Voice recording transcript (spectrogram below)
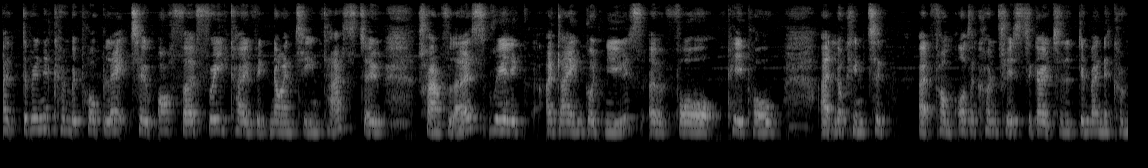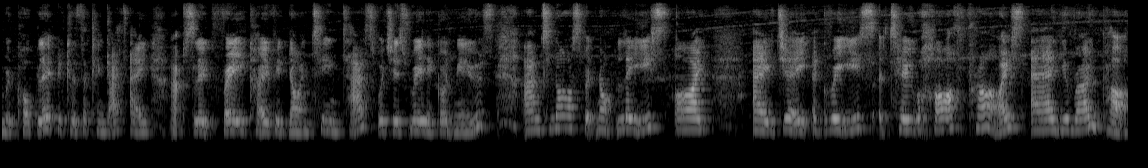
uh, Dominican Republic to offer free COVID-19 tests to travellers. Really, again, good news uh, for people uh, looking to uh, from other countries to go to the Dominican Republic because they can get a absolute free COVID-19 test which is really good news. And last but not least IAG agrees to half price Air Europa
